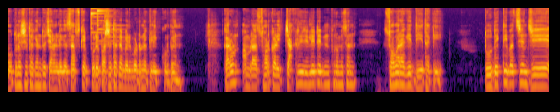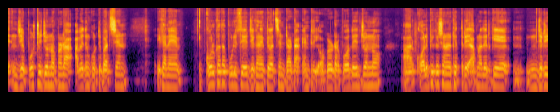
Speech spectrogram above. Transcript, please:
নতুন এসে থাকেন, তো চ্যানেলটিকে সাবস্ক্রাইব করে পাশে থাকা বেল বাটনে ক্লিক করবেন। কারণ আমরা সরকারি চাকরি রিলেটেড ইনফরমেশান সবার আগে দিয়ে থাকি। তো দেখতেই পাচ্ছেন যে যে পোস্টের জন্য আপনারা আবেদন করতে পারছেন, এখানে কলকাতা পুলিশের যেখানে দেখতে পাচ্ছেন ডাটা এন্ট্রি অপারেটর পদের জন্য। আর কোয়ালিফিকেশনের ক্ষেত্রে আপনাদেরকে যেটি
